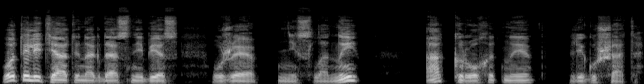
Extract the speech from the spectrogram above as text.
Вот и летят иногда с небес уже не слоны, а крохотные лягушата.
